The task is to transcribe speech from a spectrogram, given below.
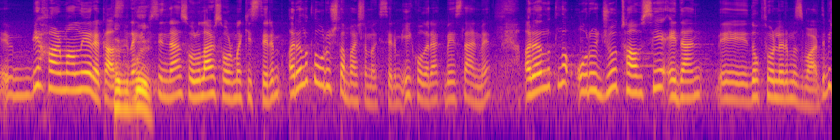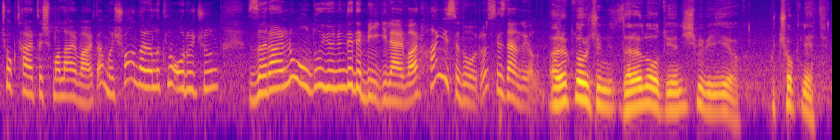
E, bir harmanlayarak aslında buyurun. hepsinden sorular sormak isterim. Aralıklı oruçla başlamak isterim. İlk olarak beslenme. Aralıklı orucu tavsiye eden e, doktorlarımız vardı. Birçok tartışmalar vardı ama şu anda aralıklı orucun zararlı olduğu yönünde de bilgiler var. Hangisi doğru? Sizden duyalım. Aralıklı orucun zararlı olduğu yönde hiçbir bilgi yok. Bu çok net.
